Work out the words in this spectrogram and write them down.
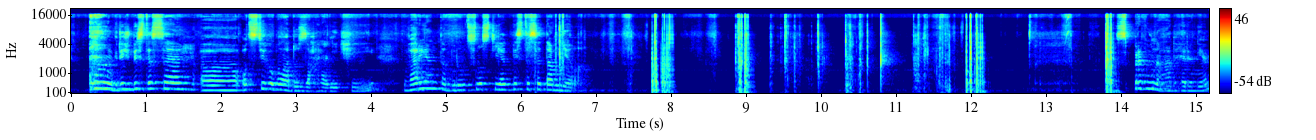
když byste se odstěhovala do zahraničí, varianta budoucnosti, jak byste se tam měla? Zprvu nádherně,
